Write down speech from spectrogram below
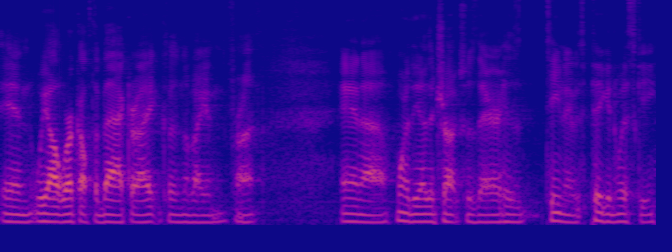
and we all work off the back, right? Because nobody in front. And uh, one of the other trucks was there. His team name is Pig and Whiskey,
